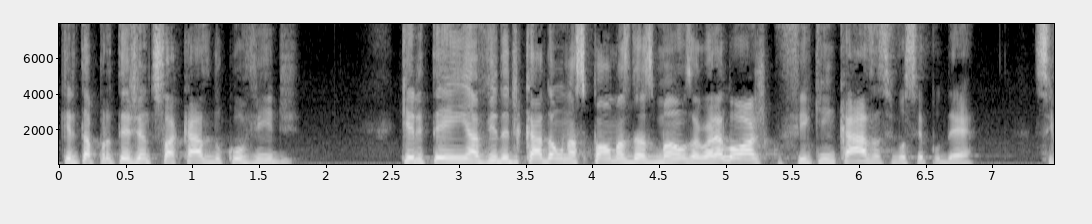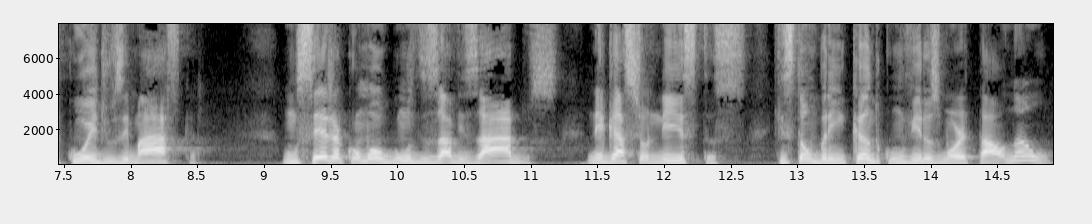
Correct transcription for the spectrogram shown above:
Que Ele está protegendo sua casa do Covid? Que Ele tem a vida de cada um nas palmas das mãos? Agora é lógico, fique em casa se você puder. Se cuide, use máscara. Não seja como alguns desavisados, negacionistas, que estão brincando com um vírus mortal. Não.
